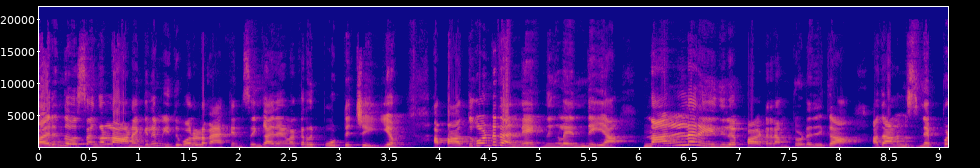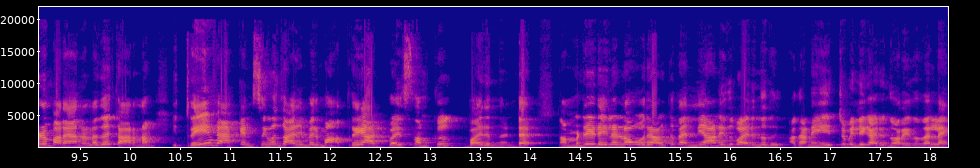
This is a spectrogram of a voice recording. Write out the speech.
വരും ദിവസങ്ങളിലാണെങ്കിലും ഇതുപോലുള്ള വാക്കൻസിയും കാര്യങ്ങളൊക്കെ റിപ്പോർട്ട് ചെയ്യും. അപ്പൊ അതുകൊണ്ട് തന്നെ നിങ്ങൾ എന്ത് ചെയ്യുക? നല്ല രീതിയിൽ പഠനം തുടരുക. അതാണ് മിസ്സിന് എപ്പോഴും പറയാനുള്ളത്. കാരണം ഇത്രയും വാക്കൻസികളും കാര്യം വരുമ്പോൾ അത്രയും അഡ്വൈസ് നമുക്ക് വരുന്നുണ്ട്. നമ്മുടെ ഇടയിലുള്ള ഒരാൾക്ക് തന്നെയാണ് ഇത് വരുന്നത്. അതാണ് ഏറ്റവും വലിയ കാര്യം എന്ന് പറയുന്നത് അല്ലേ?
